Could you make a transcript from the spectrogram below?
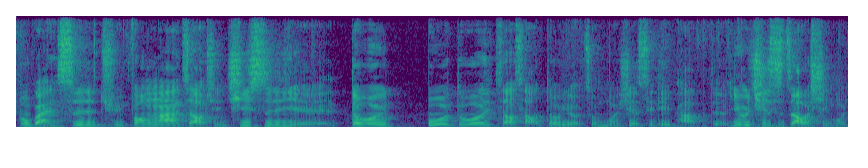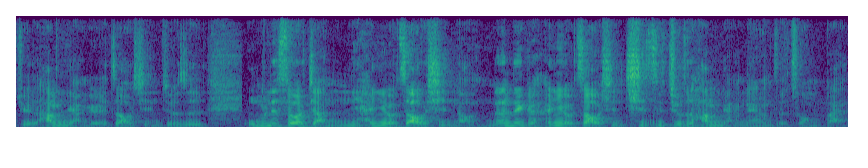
不管是曲风啊、造型，其实也都。多多少少都有琢磨一些 City Pop 的，尤其是造型，我觉得他们两个的造型就是我们那时候讲你很有造型哦，那那个很有造型，其实就是他们俩那样的装扮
